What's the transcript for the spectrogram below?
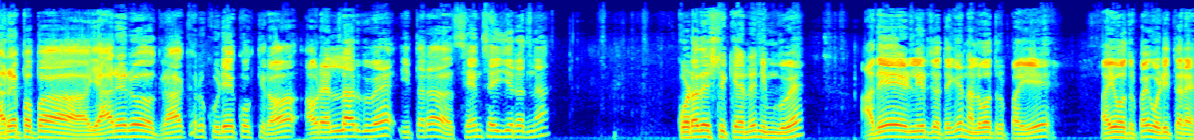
ಅರೆ ಪಾಪ, ಯಾರ್ಯಾರು ಗ್ರಾಹಕರು ಕುಡಿಯಕ್ಕೆ ಹೋಗ್ತಿರೋ ಅವ್ರೆಲ್ಲರಿಗೂ ಈ ಥರ ಸೇಮ್ ಸೈಜ್ ಇರೋದನ್ನ ಕೊಡೋದೆಷ್ಟಕ್ಕೆ ಅಂದರೆ ನಿಮ್ಗೂ ಅದೇ ಎಳ್ನೀರು ಜೊತೆಗೆ ನಲ್ವತ್ತು ರೂಪಾಯಿ, ಐವತ್ತು ರೂಪಾಯಿ ಹೊಡಿತಾರೆ.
